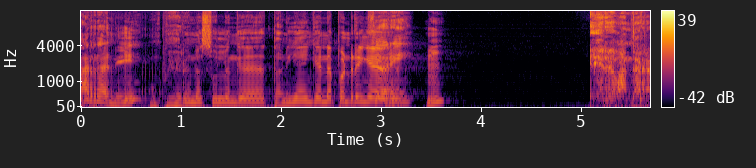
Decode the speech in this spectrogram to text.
யாரா நீ உன் பேரு என்ன சொல்லுங்க தனியா இங்க என்ன பண்றீங்க Fury. ம்? இரு வந்துடுறேன்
